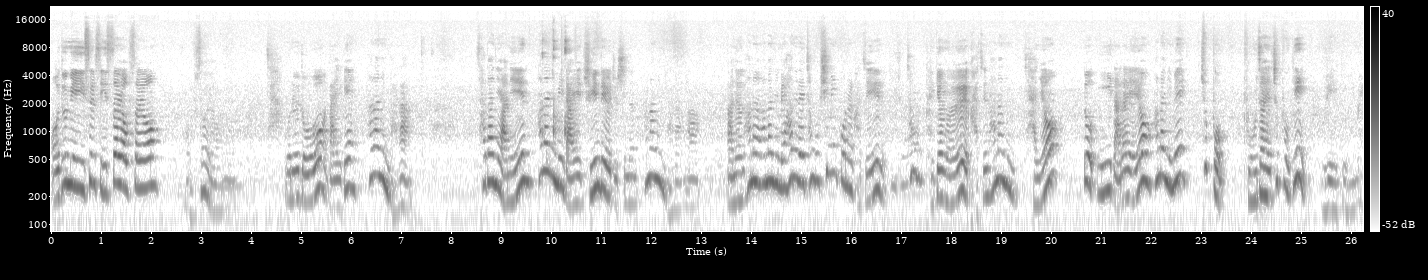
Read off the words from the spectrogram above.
어둠이 있을 수 있어요, 없어요? 없어요. 자, 오늘도 나에게 하나님 나라, 사단이 아닌 하나님이 나의 주인 되어 주시는 하나님 나라. 나는 하나, 하나님의 하늘의 천국 시민권을 가진 천국 배경을 가진 하나님 자녀 또 이 나라에요. 하나님의 축복 보좌의 축복이 우리에게 임해요.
